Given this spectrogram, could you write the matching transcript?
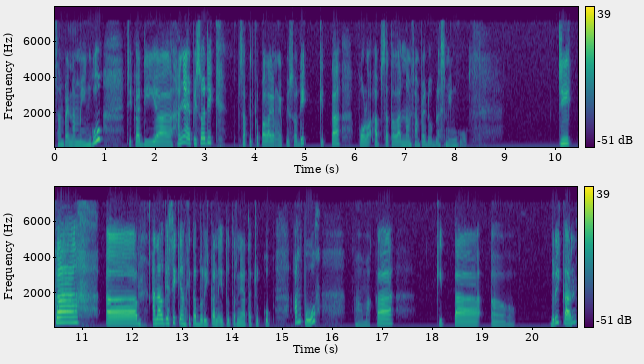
sampai 6 minggu. Jika dia hanya episodik, sakit kepala yang episodik, kita follow up setelah 6 sampai 12 minggu. Jika analgesik yang kita berikan itu ternyata cukup ampuh, uh, maka kita uh, berikan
